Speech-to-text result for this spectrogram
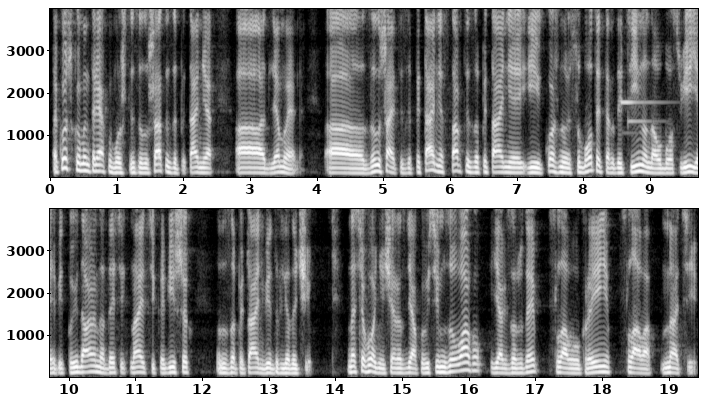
Також в коментарях ви можете залишати запитання а, для мене. А, залишайте запитання, ставте запитання, і кожної суботи традиційно на обосві я відповідаю на 10 найцікавіших запитань від глядачів. На сьогодні ще раз дякую всім за увагу. Як завжди, слава Україні, слава нації.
